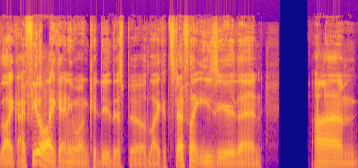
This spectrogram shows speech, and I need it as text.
like I feel like anyone could do this build. Like it's definitely easier than um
